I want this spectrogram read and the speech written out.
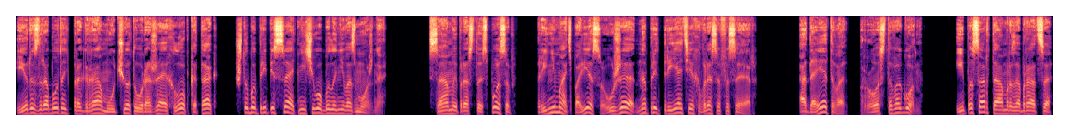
и разработать программу учета урожая хлопка так, чтобы приписать ничего было невозможно. Самый простой способ — принимать по весу уже на предприятиях в РСФСР а до этого просто вагон. И по сортам разобраться,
